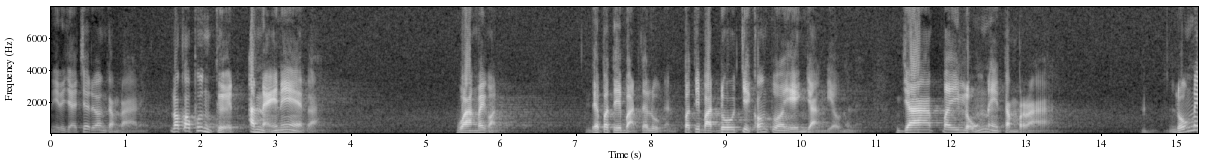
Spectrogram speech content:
นี่เราจะเชื่อเรื่องตำราเนี่ยเราก็เพิ่งเกิดอันไหนแน่ล่ะ วางไว้ก่อน เดี๋ยวปฏิบัติจะลูกนั้นปฏิบัติดูจิตของตัวเองอย่างเดียวนั่นแหละอย่าไปหลงในตำรา หลงใน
